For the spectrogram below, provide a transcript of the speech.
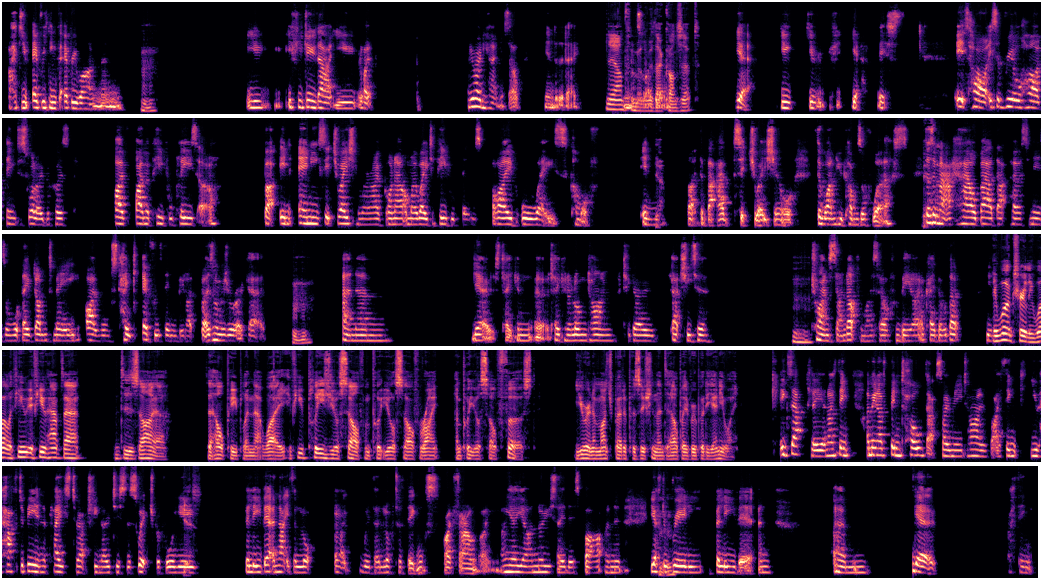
I had to do everything for everyone. And mm-hmm. you, if you do that, you like you're only hurting yourself at the end of the day. Yeah, I'm familiar with that concept. Yeah, you, you, yeah, it's it's hard. It's a real hard thing to swallow because I've, I'm a people pleaser, but in any situation where I've gone out on my way to people please, I've always come off in yeah. like the bad situation or the one who comes off worse. Yeah. Doesn't matter how bad that person is or what they've done to me, I will take everything and be like, but as long as you're okay. Mm-hmm. And um, yeah, it's taken uh, taken a long time to go actually to mm-hmm. try and stand up for myself and be like, okay, well that. You know. It works really well if you if you have that desire to help people in that way. If you please yourself and put yourself right and put yourself first, you're in a much better position than to help everybody anyway. Exactly. And I think, I mean, I've been told that so many times, but I think you have to be in the place to actually notice the switch before you yes. believe it. And that is a lot, like with a lot of things I found, like, oh, yeah, yeah, I know you say this, but, and you have mm-hmm. to really believe it. And, um, yeah, I think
